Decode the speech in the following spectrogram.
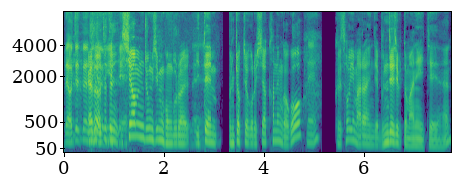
네 어쨌든 그래서 어쨌든 예. 시험 중심 공부를 네. 이때 본격적으로 시작하는 거고 네. 그 소위 말하는 이제 문제집도 많이 이때는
